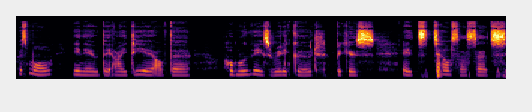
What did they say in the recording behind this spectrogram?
what's more, you know, the idea of the whole movie is really good because it tells us that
